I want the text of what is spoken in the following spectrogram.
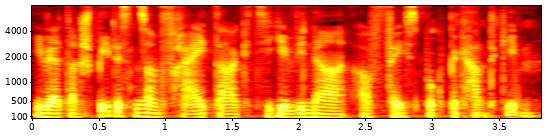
Ich werde dann spätestens am Freitag die Gewinner auf Facebook bekannt geben.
